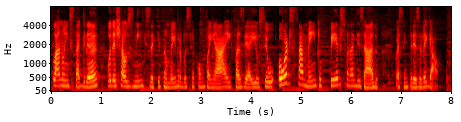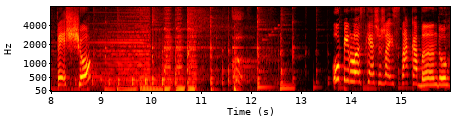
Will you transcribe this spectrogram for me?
lá no Instagram. Vou deixar os links aqui também para você acompanhar e fazer aí o seu orçamento personalizado com essa empresa legal. Fechou? O Pílulas Cash já está acabando,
